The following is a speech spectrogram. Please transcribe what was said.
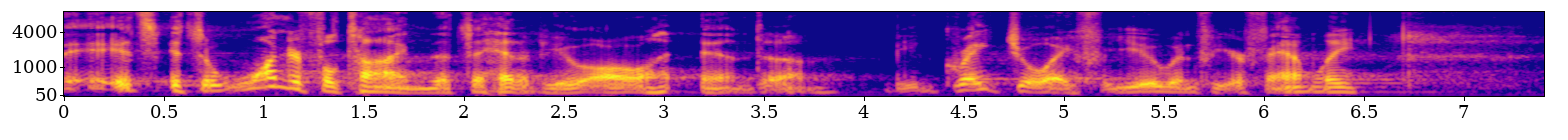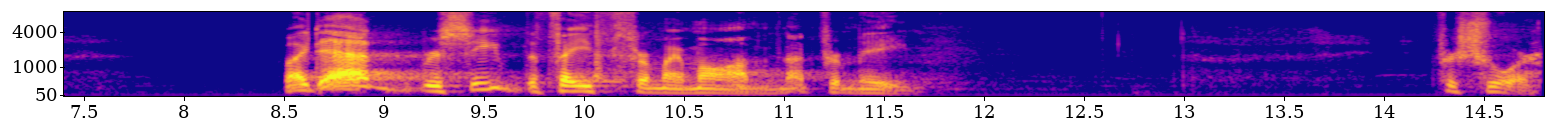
it's, it's a wonderful time that's ahead of you all, and um, be a great joy for you and for your family. My dad received the faith from my mom, not from me, for sure.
